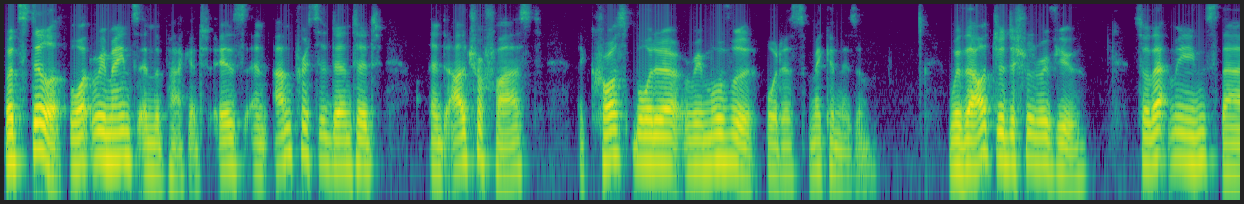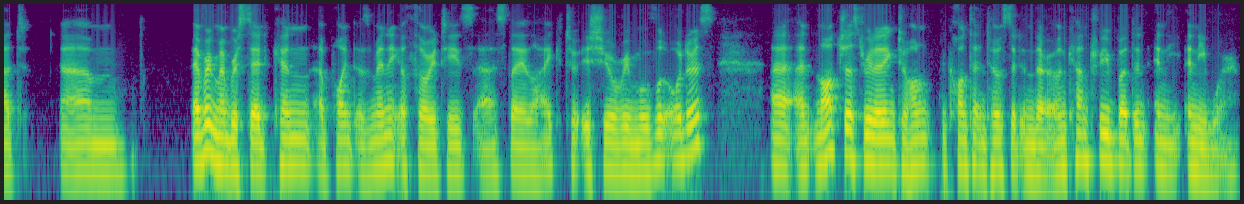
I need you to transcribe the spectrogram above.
But still, what remains in the package is an unprecedented and ultra-fast cross-border removal orders mechanism without judicial review. So that means that um, every member state can appoint as many authorities as they like to issue removal orders, uh, and not just relating to content hosted in their own country, but in any anywhere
